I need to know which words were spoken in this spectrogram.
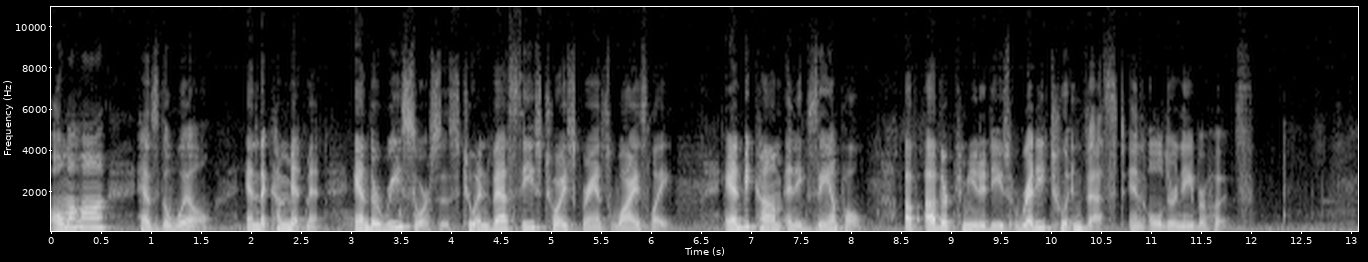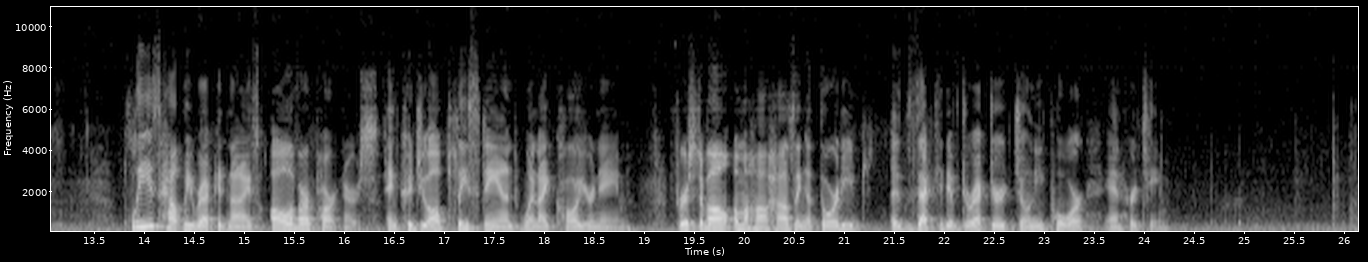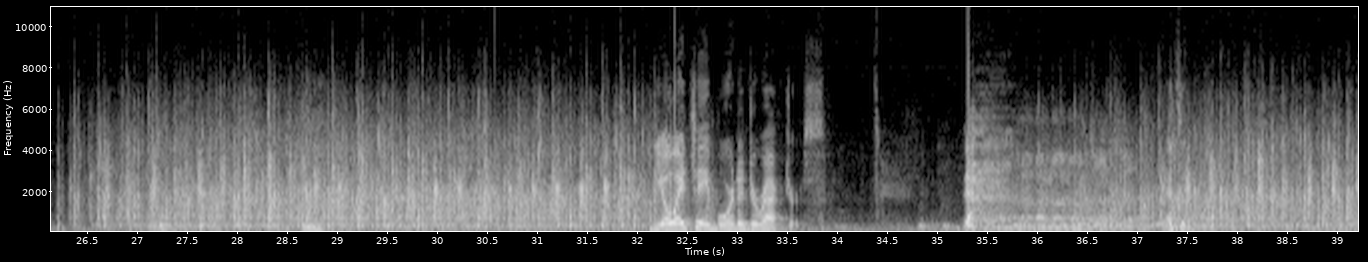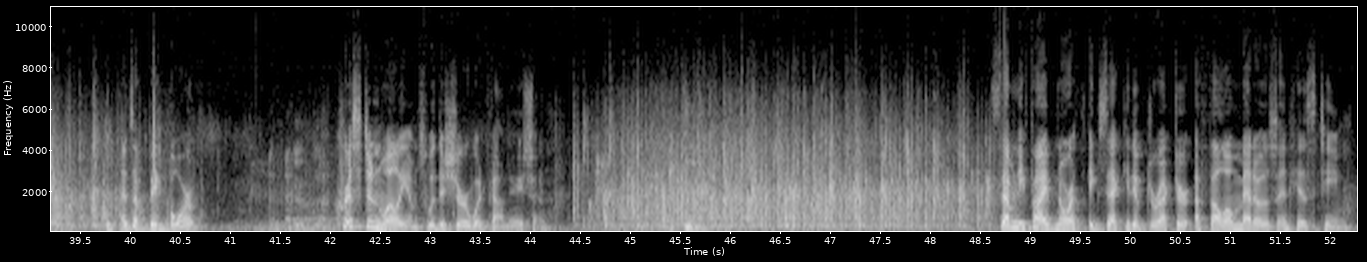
Omaha has the will and the commitment and the resources to invest these choice grants wisely and become an example of other communities ready to invest in older neighborhoods. Please help me recognize all of our partners, and could you all please stand when I call your name? First of all, Omaha Housing Authority Executive Director Joanie Poore and her team. The OHA Board of Directors. That's a, that's a big board. Kristen Williams with the Sherwood Foundation. 75 North Executive Director Othello Meadows and his team.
